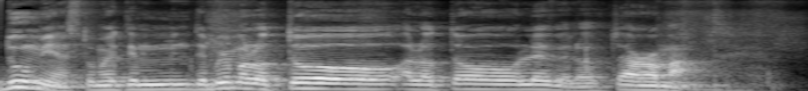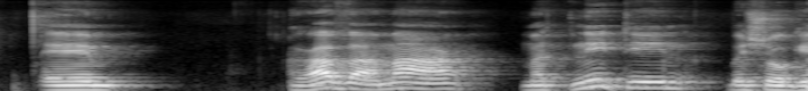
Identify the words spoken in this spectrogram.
דומיה, זאת אומרת הם מדברים על אותו, על אותו level, על אותה רמה. אמ, רבא אמר מתניתין בשוגג,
